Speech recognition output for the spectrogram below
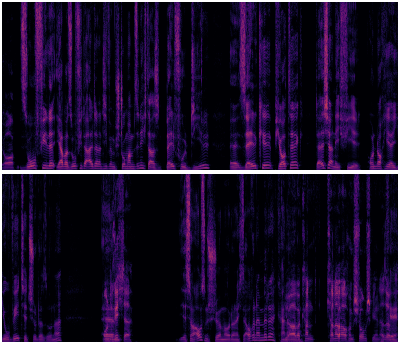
Ja, so viele, ja, aber so viele Alternativen im Sturm haben sie nicht. Da ist Belfodil, äh, Selke, Piotek, da ist ja nicht viel. Und noch hier Jovetic oder so, ne? und Ähm, Richter. Ist doch Außenstürmer oder nicht? Auch in der Mitte? Keine Ja, Ahnung. aber kann, kann aber auch im Sturm spielen. Also, okay.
